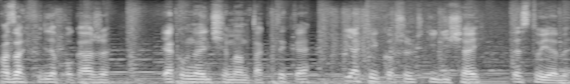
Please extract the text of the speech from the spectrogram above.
A za chwilę pokażę, jaką na dzisiaj mam taktykę i jakie koszyczki dzisiaj testujemy.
